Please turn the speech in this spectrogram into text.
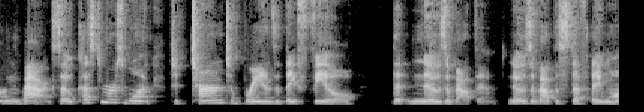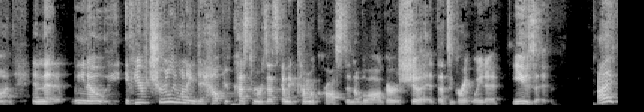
coming back. So customers want to turn to brands that they feel that knows about them, knows about the stuff they want. And that, you know, if you're truly wanting to help your customers, that's going to come across in a blog or it should. That's a great way to use it. I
